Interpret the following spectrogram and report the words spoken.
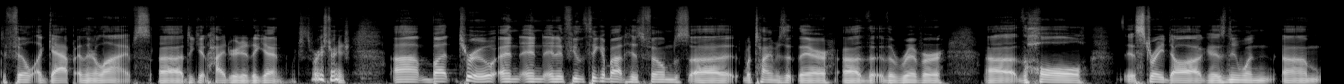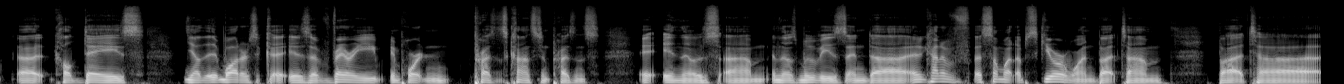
to fill a gap in their lives uh, to get hydrated again, which is very strange, uh, but true. And and and if you think about his films, uh, what time is it there? Uh, the the river, uh, the hole, Stray Dog, his new one um, called Days. You know, the water is is a very important presence, constant presence in those um, in those movies, and uh, and kind of a somewhat obscure one, but um, but uh,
